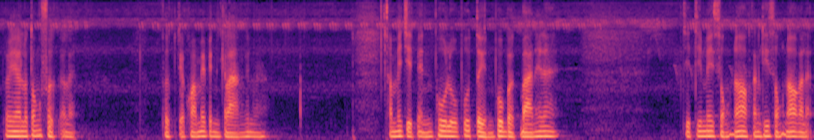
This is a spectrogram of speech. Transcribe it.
เพราะฉะนั้นเราต้องฝึกอะไร ฝึกจากความไม่เป็นกลางขึ้นมาทำให้จิตเป็นผู้รู้ผู้ตื่นผู้เบิกบานให้ได้ จิตที่ไม่ส่งนอกทั้งที่ส่งนอกกันแหละ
